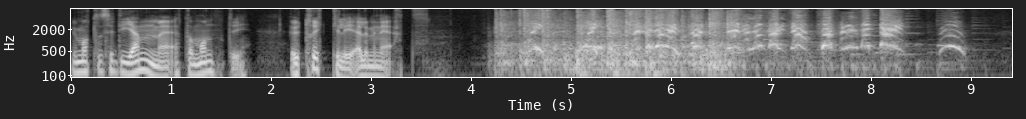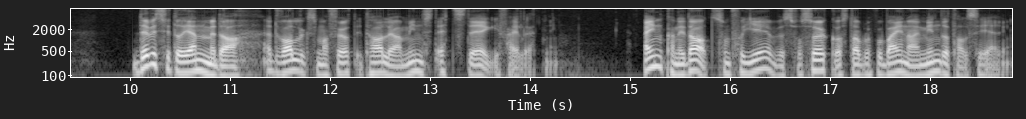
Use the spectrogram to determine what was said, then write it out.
vi måtte sitte igjen med etter Monty, er uttrykkelig eliminert. Det vi sitter igjen med da, er et valg som har ført Italia minst ett steg i feil retning. En kandidat som forgjeves forsøker å stable på beina en mindretallsregjering.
